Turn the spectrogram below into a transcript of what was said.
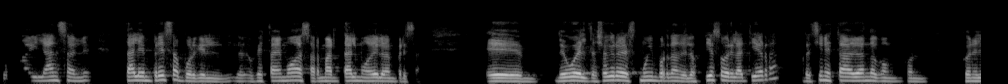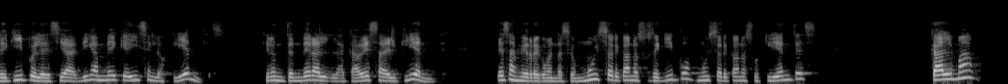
o va y lanza tal empresa porque lo que está de moda es armar tal modelo de empresa. Eh, de vuelta, yo creo que es muy importante, los pies sobre la tierra. Recién estaba hablando con, el equipo y le decía, díganme qué dicen los clientes. Quiero entender a la cabeza del cliente. Esa es mi recomendación, muy cercano a sus equipos, muy cercano a sus clientes, calma,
